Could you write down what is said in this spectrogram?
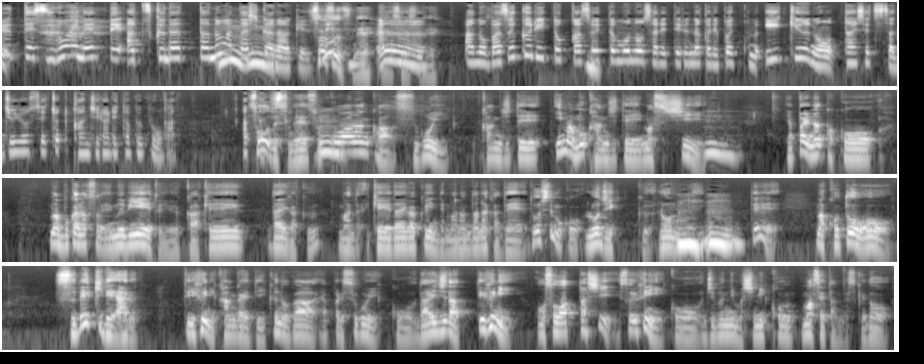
EQ ってすごいねって熱くなったのは確かなわけですね。そうそうですね。そうですね。あの場作りとかそういったものをされている中でやっぱりこの EQ の大切さ重要性ちょっと感じられた部分があったんですか？そうですね、そこはなんかすごい感じて、今も感じていますし、やっぱりなんかこうまあ、僕はなんかその MBA というか経営大学、まあ、経営大学院で学んだ中でどうしてもこうロジック論理うんうん。で、まあ、ことをすべきであるっていうふうに考えていくのがやっぱりすごいこう大事だっていうふうに教わったしそういうふうにこう自分にも染み込ませたんですけど、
